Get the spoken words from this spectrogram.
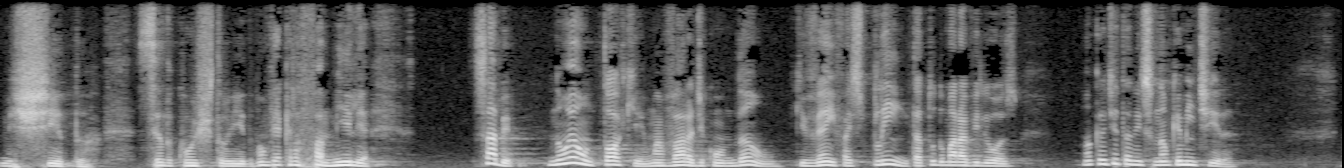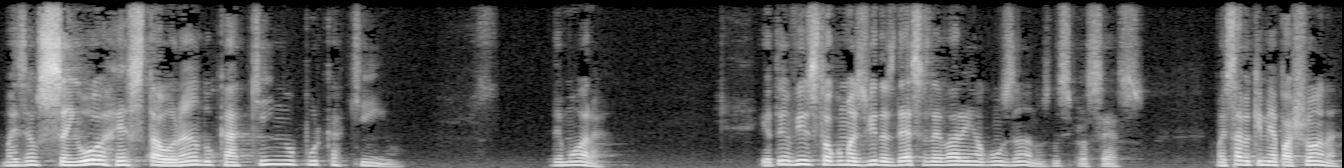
mexido, sendo construído. Vamos ver aquela família. Sabe, não é um toque, uma vara de condão que vem e faz plim, está tudo maravilhoso. Não acredita nisso não, que é mentira. Mas é o Senhor restaurando caquinho por caquinho. Demora. Eu tenho visto algumas vidas dessas levarem alguns anos nesse processo. Mas sabe o que me apaixona?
